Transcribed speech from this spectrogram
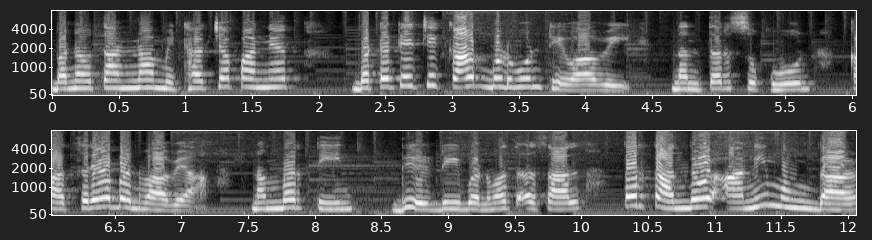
बनवताना मिठाच्या पाण्यात बटाट्याचे काप बुडवून ठेवावे. नंतर सुकवून काचऱ्या बनवाव्या. नंबर तीन धिरडी बनवत असाल तर तांदूळ आणि मूग डाळ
